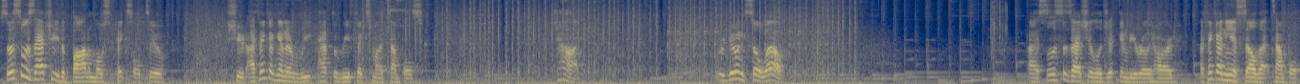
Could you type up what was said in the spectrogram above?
So this was actually the bottommost pixel too. Shoot, I think I'm gonna have to refix my temples. God. We're doing so well. Alright, so this is actually legit gonna be really hard. I think I need to sell that temple.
